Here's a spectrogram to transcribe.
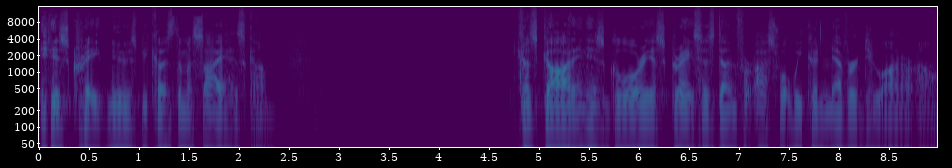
It is great news because the Messiah has come. Because God, in His glorious grace, has done for us what we could never do on our own.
